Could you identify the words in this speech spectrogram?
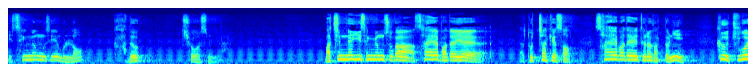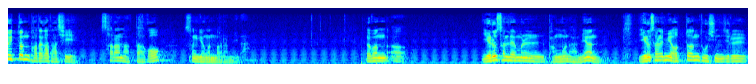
이 생명수의 물로 가득 채웠습니다. 마침내 이 생명수가 사해바다에 도착해서 사해바다에 들어갔더니 그 죽어있던 바다가 다시 살아났다고 성경은 말합니다. 여러분, 어, 예루살렘을 방문하면 예루살렘이 어떤 도시인지를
